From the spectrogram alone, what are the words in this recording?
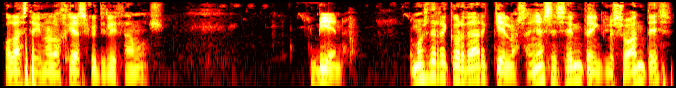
o las tecnologías que utilizamos. Bien, hemos de recordar que en los años 60, incluso antes,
